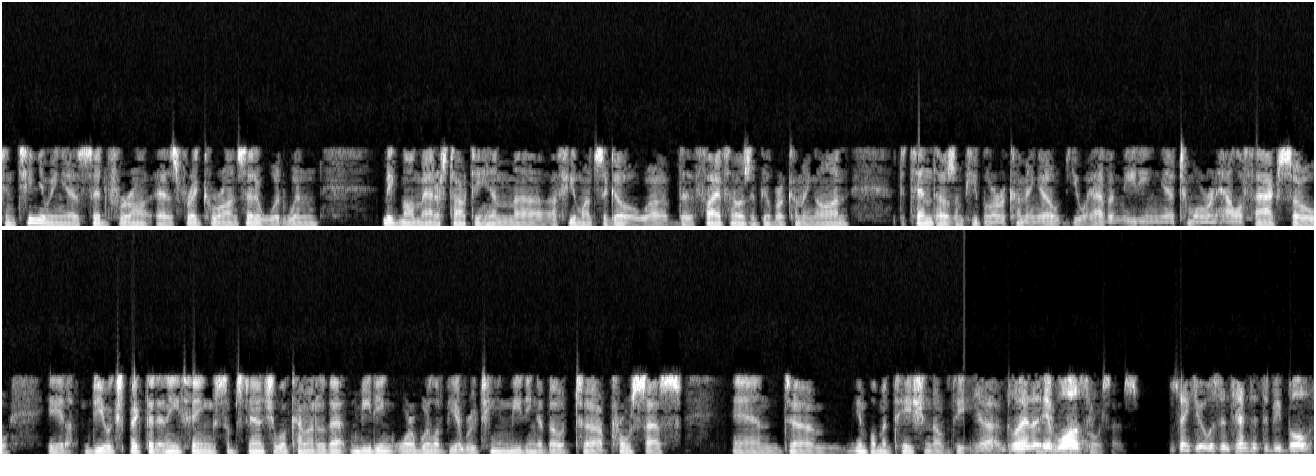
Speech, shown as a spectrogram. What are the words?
continuing as said for as Fred Caron said it would when Mi'kmaq Matters talked to him a few months ago. the 5,000 people are coming on. The 10,000 people are coming out. You have a meeting tomorrow in Halifax, so do you expect that anything substantial will come out of that meeting, or will it be a routine meeting about uh, process and um, implementation of the? Yeah, Glenn, it was. Process? Thank you. It was intended to be both.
